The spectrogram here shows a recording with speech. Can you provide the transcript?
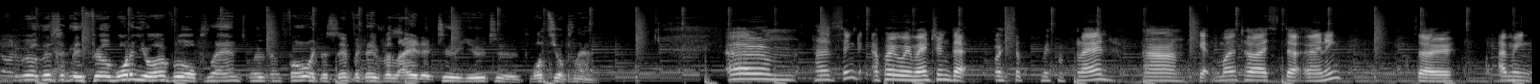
No, realistically, Phil, what are your overall plans moving forward, specifically related to YouTube? What's your plan? Um, I think I probably mentioned that with the with my plan, um, get monetized, start earning. So, I mean,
